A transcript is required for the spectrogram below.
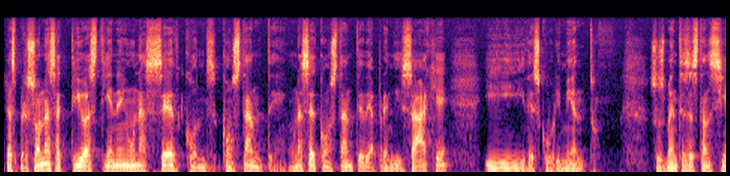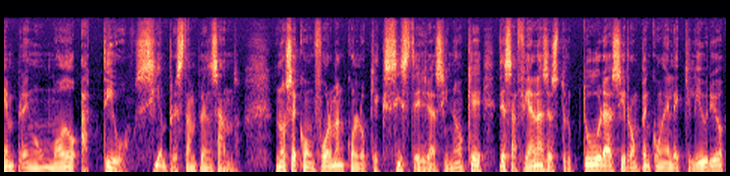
Las personas activas tienen una sed constante, una sed constante de aprendizaje y descubrimiento. Sus mentes están siempre en un modo activo, siempre están pensando. No se conforman con lo que existe ya, sino que desafían las estructuras y rompen con el equilibrio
